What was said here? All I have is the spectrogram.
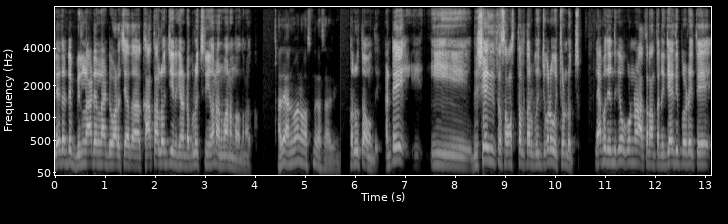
లేదంటే బిన్ లాడెన్ లాంటి వాళ్ళ చేత ఖాతాలోంచి ఈయనకి డబ్బులు వచ్చినాయో అని అనుమానంగా ఉంది నాకు. అదే అనుమానం వస్తుంది కదా సహజంగా కలుగుతూ ఉంది. అంటే ఈ- ఈ నిషేధిత సంస్థల తరపు నుంచి కూడా వచ్చి ఉండొచ్చు. లేకపోతే ఎందుకు ఇవ్వకుండా అతను అంత నిజాయితీ పరుడైతే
